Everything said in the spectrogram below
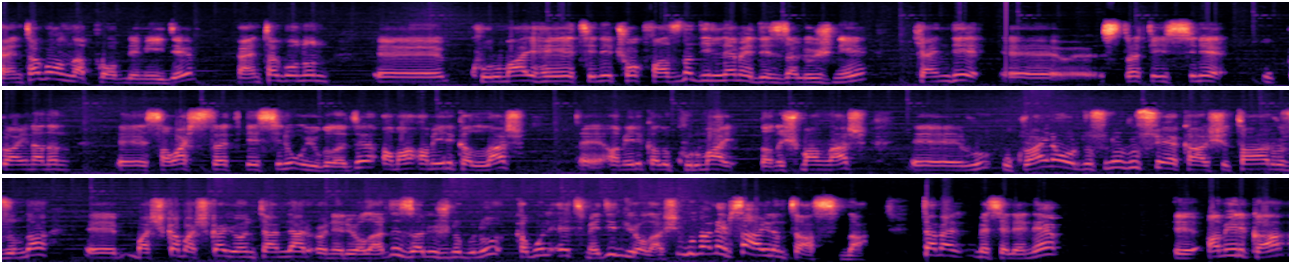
Pentagon'la problemiydi. Pentagon'un e, kurmay heyetini çok fazla dinlemedi Zaluzhny. Kendi e, stratejisini, Ukrayna'nın e, savaş stratejisini uyguladı ama Amerikalılar e, Amerikalı kurmay danışmanlar e, Ukrayna ordusunun Rusya'ya karşı taarruzunda başka başka yöntemler öneriyorlardı. Zaluzhny bunu kabul etmedi diyorlar. Şimdi bunların hepsi ayrıntı aslında. Temel mesele ne? Amerika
